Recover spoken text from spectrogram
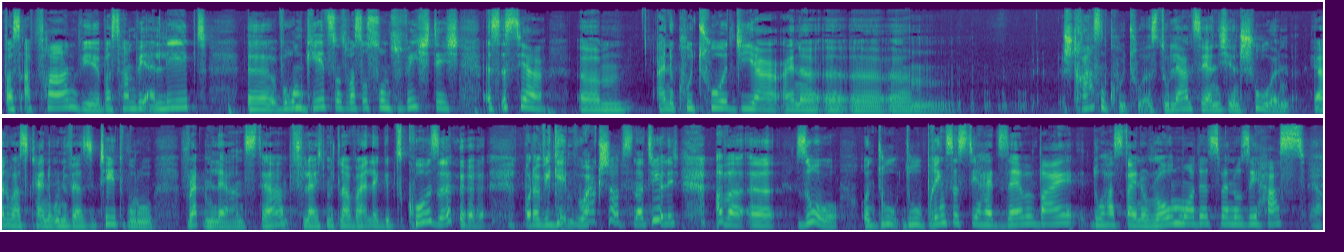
was erfahren wir? Was haben wir erlebt? Äh, worum geht's uns? Was ist uns wichtig? Es ist ja ähm, eine Kultur, die ja eine äh, äh, ähm, Straßenkultur ist. Du lernst ja nicht in Schulen. Ja, du hast keine Universität, wo du rappen lernst. Ja, vielleicht mittlerweile gibt's Kurse oder wir geben Workshops natürlich. Aber äh, so und du du bringst es dir halt selber bei. Du hast deine Role Models, wenn du sie hast. Ja.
